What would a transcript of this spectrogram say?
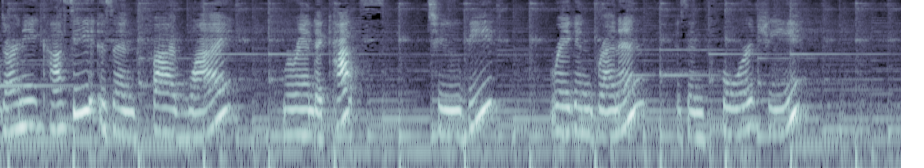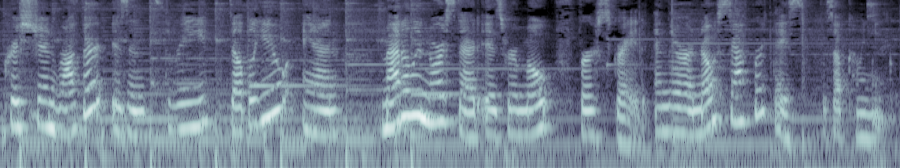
Darni Kasi is in 5Y. Miranda Katz, 2B. Reagan Brennan is in 4G. Christian Rothert is in 3W. And Madeline Norstead is remote first grade, and there are no staff birthdays this upcoming week.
